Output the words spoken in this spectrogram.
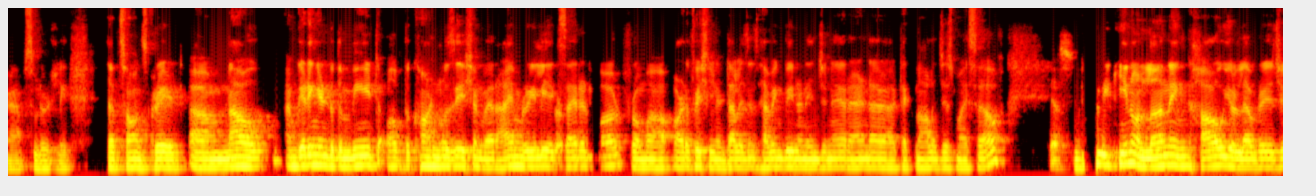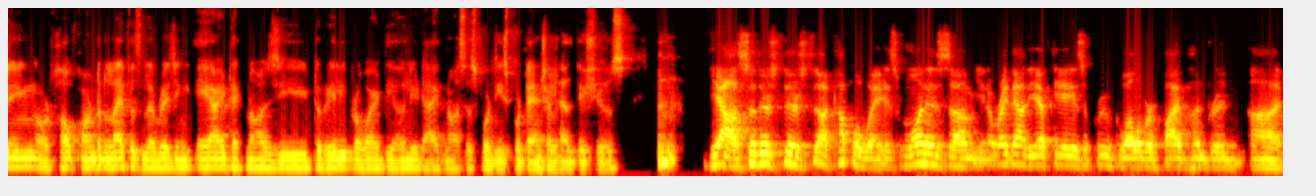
Absolutely. That sounds great. Um, now I'm getting into the meat of the conversation where I'm really excited about from uh, artificial intelligence, having been an engineer and a technologist myself. Yes. Really keen on learning how you're leveraging or how Fountain Life is leveraging AI technology to really provide the early diagnosis for these potential health issues. Yeah, so there's there's a couple of ways. One is, um, you know, right now the FDA has approved well over 500 uh,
